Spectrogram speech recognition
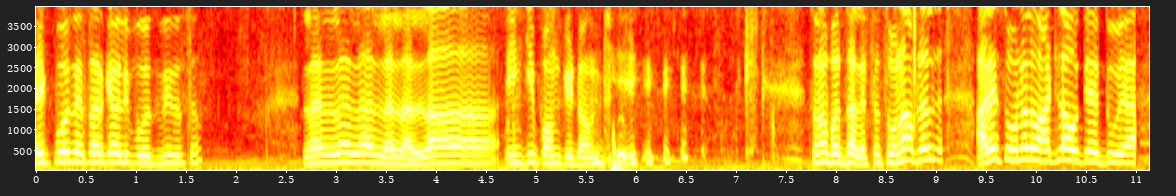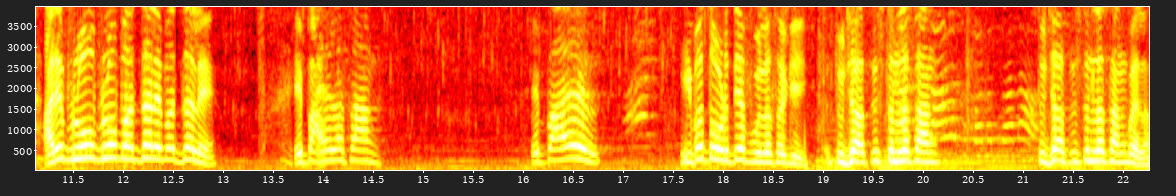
एक पोज आहे सारखी वाली पोज बी जसं. ला ला ला ला ला ला. Inky ponky donkey. सोना बस झाले. सोना आपल्याला अरे सोनाला वाटला होते तू या अरे ब्रो ब्रो बस झाले बस झाले. ए पायलला सांग. ए पायल. ही पण तोडते फुलं सगळी. तुझ्या असिस्टंटला सांग. तुझ्या असिस्टंटला सांग पहिला.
